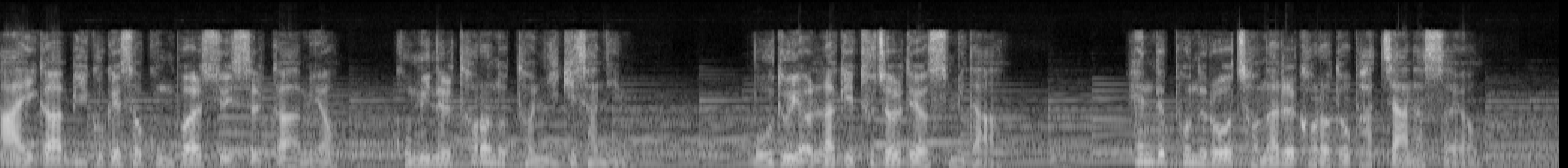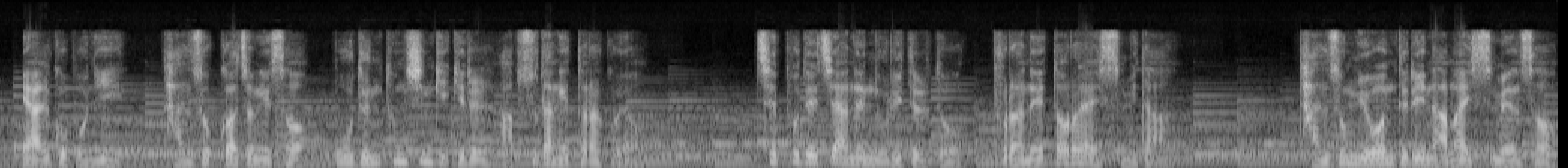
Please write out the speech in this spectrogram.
아이가 미국에서 공부할 수 있을까 하며 고민을 털어놓던 이 기사님, 모두 연락이 두절되었습니다. 핸드폰으로 전화를 걸어도 받지 않았어요. 알고 보니 단속 과정에서 모든 통신기기를 압수당했더라고요. 체포되지 않은 우리들도 불안에 떨어야 했습니다. 단속 요원들이 남아있으면서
